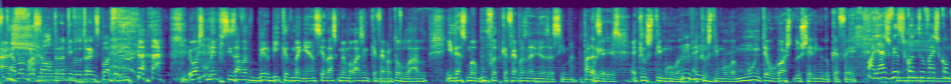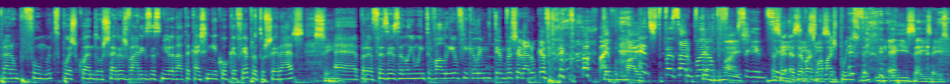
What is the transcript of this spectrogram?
É acho, uma versão alternativa do Train Spotting. eu acho que nem precisava de beber bica de manhã se andasse com uma embalagem de café para todo lado e desse uma bufa de café pelas narinas acima. Para dizer isso. Aquilo estimula, aquilo estimula muito. Eu gosto do cheirinho do café. Olha, às vezes E- quando tu vais comprar um perfume, depois quando cheiras vários, a senhora dá-te a caixinha com o café para tu cheirares, Sim. ah, para fazeres ali um intervalo e eu fico ali muito tempo a cheirar o café Tempo demais. antes de passar para Tempo o perfume demais. seguinte. Sim, Sim. Até sim, vais sim, lá sim. mais por isso. É isso, é isso, é isso.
